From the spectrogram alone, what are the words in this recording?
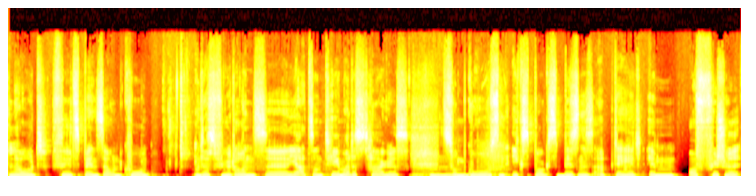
laut Phil Spencer und Co. Und das führt uns äh, ja zum Thema des Tages, zum großen Xbox Business Update im Official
